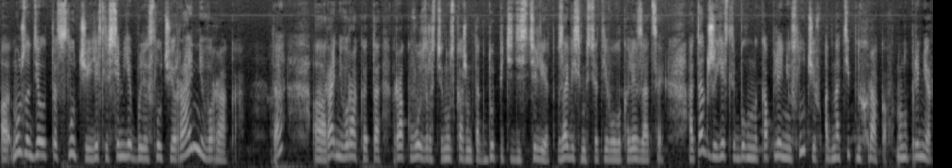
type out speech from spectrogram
А, нужно делать тест в случае, если в семье были случаи раннего рака – да? А раннего рака – это рак в возрасте, ну, скажем так, до 50 лет, в зависимости от его локализации. А также, если было накопление случаев однотипных раков. Ну, например,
